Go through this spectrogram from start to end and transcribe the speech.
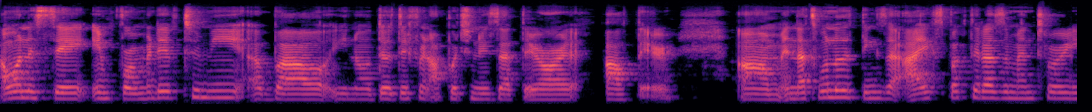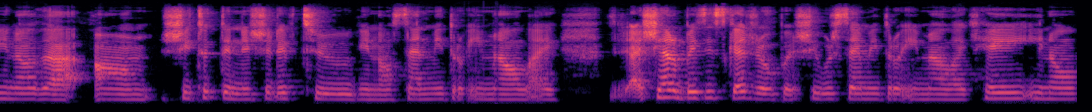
I want to say informative to me about you know the different opportunities that there are out there. Um, and that's one of the things that I expected as a mentor you know that um, she took the initiative to you know send me through email like she had a busy schedule but she would send me through email like hey you know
